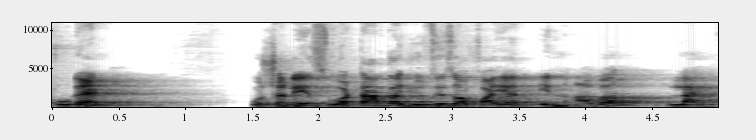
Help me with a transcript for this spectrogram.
student question is what are the uses of fire in our life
